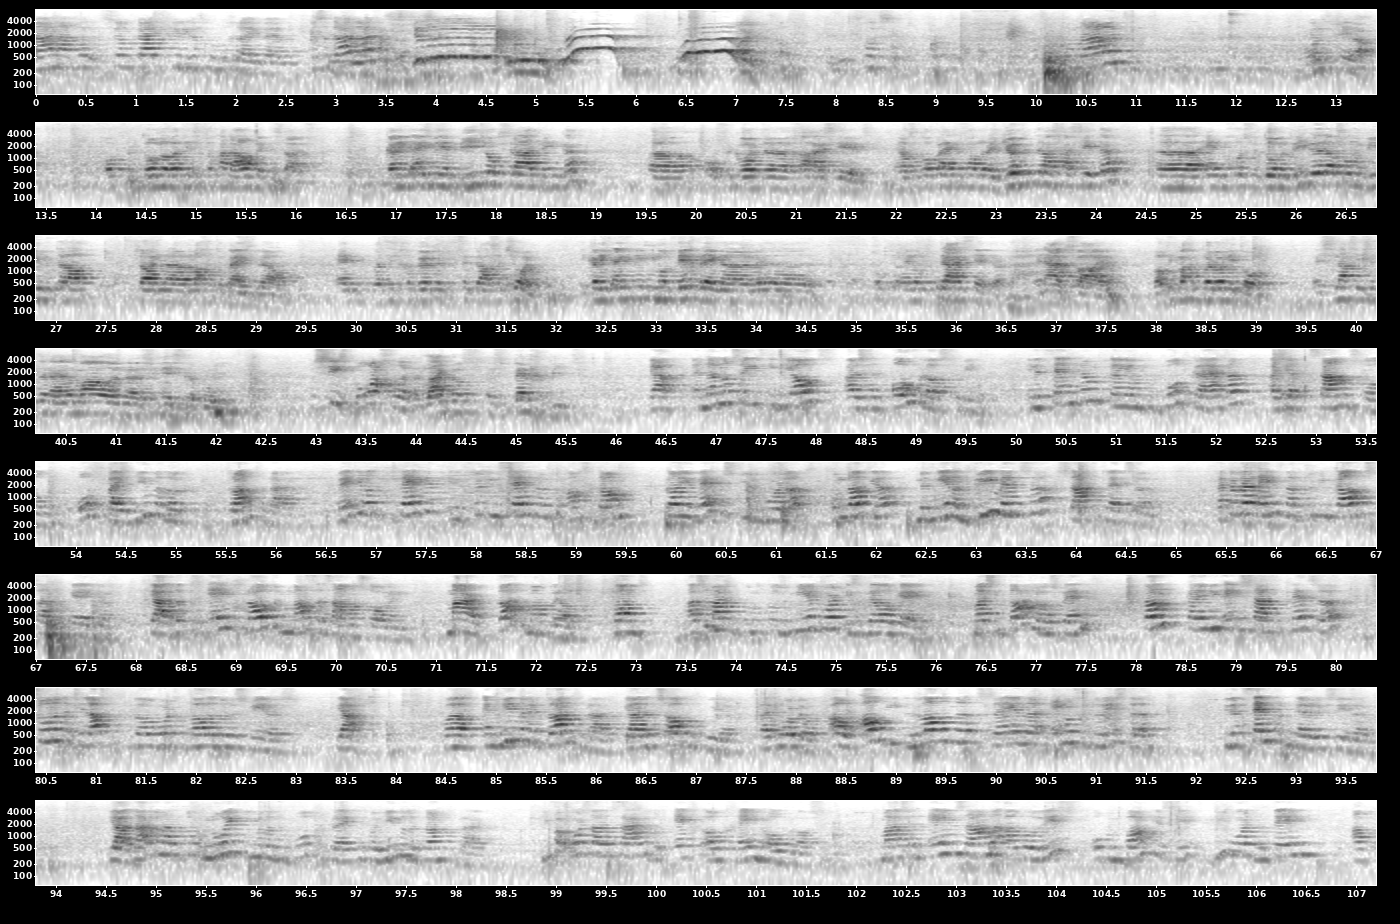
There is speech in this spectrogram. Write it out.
daarna zullen we kijken of jullie dat goed begrepen hebben. Is dat duidelijk? Hoi. Goed. Kom maar Ja. Godverdomme, wat is er toch aan de hand met de stad? Ik kan niet eens meer een biertje op straat drinken. Uh, of ik word uh, gearresteerd. En als ik op een of andere juppenterras ga zitten uh, en godverdomme 3 euro voor mijn bier betaal, dan mag het opeens wel. En wat is er gebeurd met het Centraal Station? Ik kan niet eens meer iemand wegbrengen met, op de, en op de trein zetten en uitzwaaien. Want ik mag het perron niet op. En s'nachts is het er helemaal een uh, sinistere boel. Precies, belachelijk. Het lijkt wel een spergebied. Ja, en dan nog zoiets idioots als het overlastgebied. In het centrum kun je een verbod krijgen als je samenschoolt of bij hinderlijk drankgebruik. Weet je wat het betekent? In het fucking centrum van Amsterdam kan je weggestuurd worden omdat je met meer dan drie mensen staat te kletsen. Hebben we eens naar de fucking Kalverstraat gekeken? Ja, dat is één grote massasamenscholling. Maar dat mag wel. Want als er maar geconsumeerd wordt, is het wel oké. Maar als je dakloos bent, dan kan je niet eens staan te kletsen zonder dat je lastig wordt gevallen door de smeres. Ja. Well, en hinderlijk drankgebruik. Ja, dat is ook een goeie. Bijvoorbeeld, oh, al die lallende, schreeuwende Engelse toeristen die het centrum terroriseren. Ja, daarvan had er toch nooit iemand een verbod gekregen voor hinderlijk drankgebruik. Die veroorzaken toch echt ook geen overlast. Maar als een eenzame alcoholist op een bankje zit, die wordt meteen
